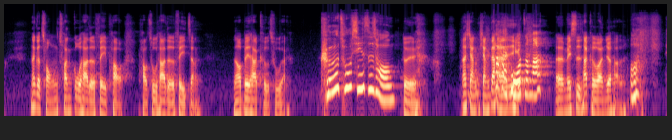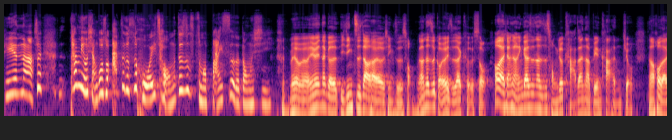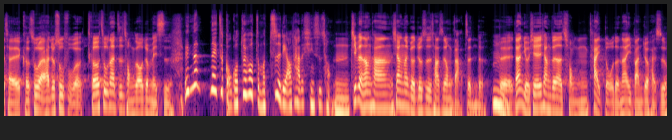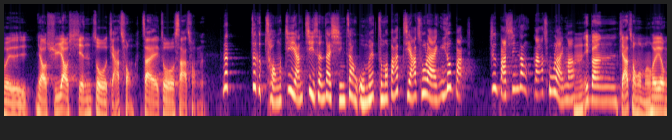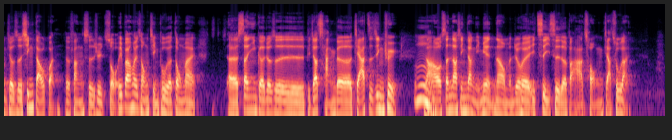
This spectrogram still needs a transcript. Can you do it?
那个虫穿过它的肺泡跑出它的肺脏，然后被它咳出来，咳出心丝虫？对。那想 想当然，他还活着吗？呃，没事，他咳完就好了。哦，天哪！所以他没有想过说啊，这个是蛔虫，这是什么白色的东西？没有没有，因为那个已经知道它有心丝虫，然后那只狗又一直在咳嗽。后来想想，应该是那只虫就卡在那边卡很久，然后后来才咳出来，它就舒服了。咳出那只虫之后就没事了。诶，那。那只狗狗最后怎么治疗它的心丝虫？嗯，基本上它像那个就是它是用打针的，嗯、对。但有些像真的虫太多的，那一般就还是会要需要先做夹虫，再做杀虫的。那这个虫既然寄生在心脏，我们怎么把它夹出来？你都把就是把心脏拿出来吗？嗯，一般夹虫我们会用就是心导管的方式去做，一般会从颈部的动脉。呃，伸一个就是比较长的夹子进去，嗯，然后伸到心脏里面，那我们就会一次一次的把虫夹出来。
